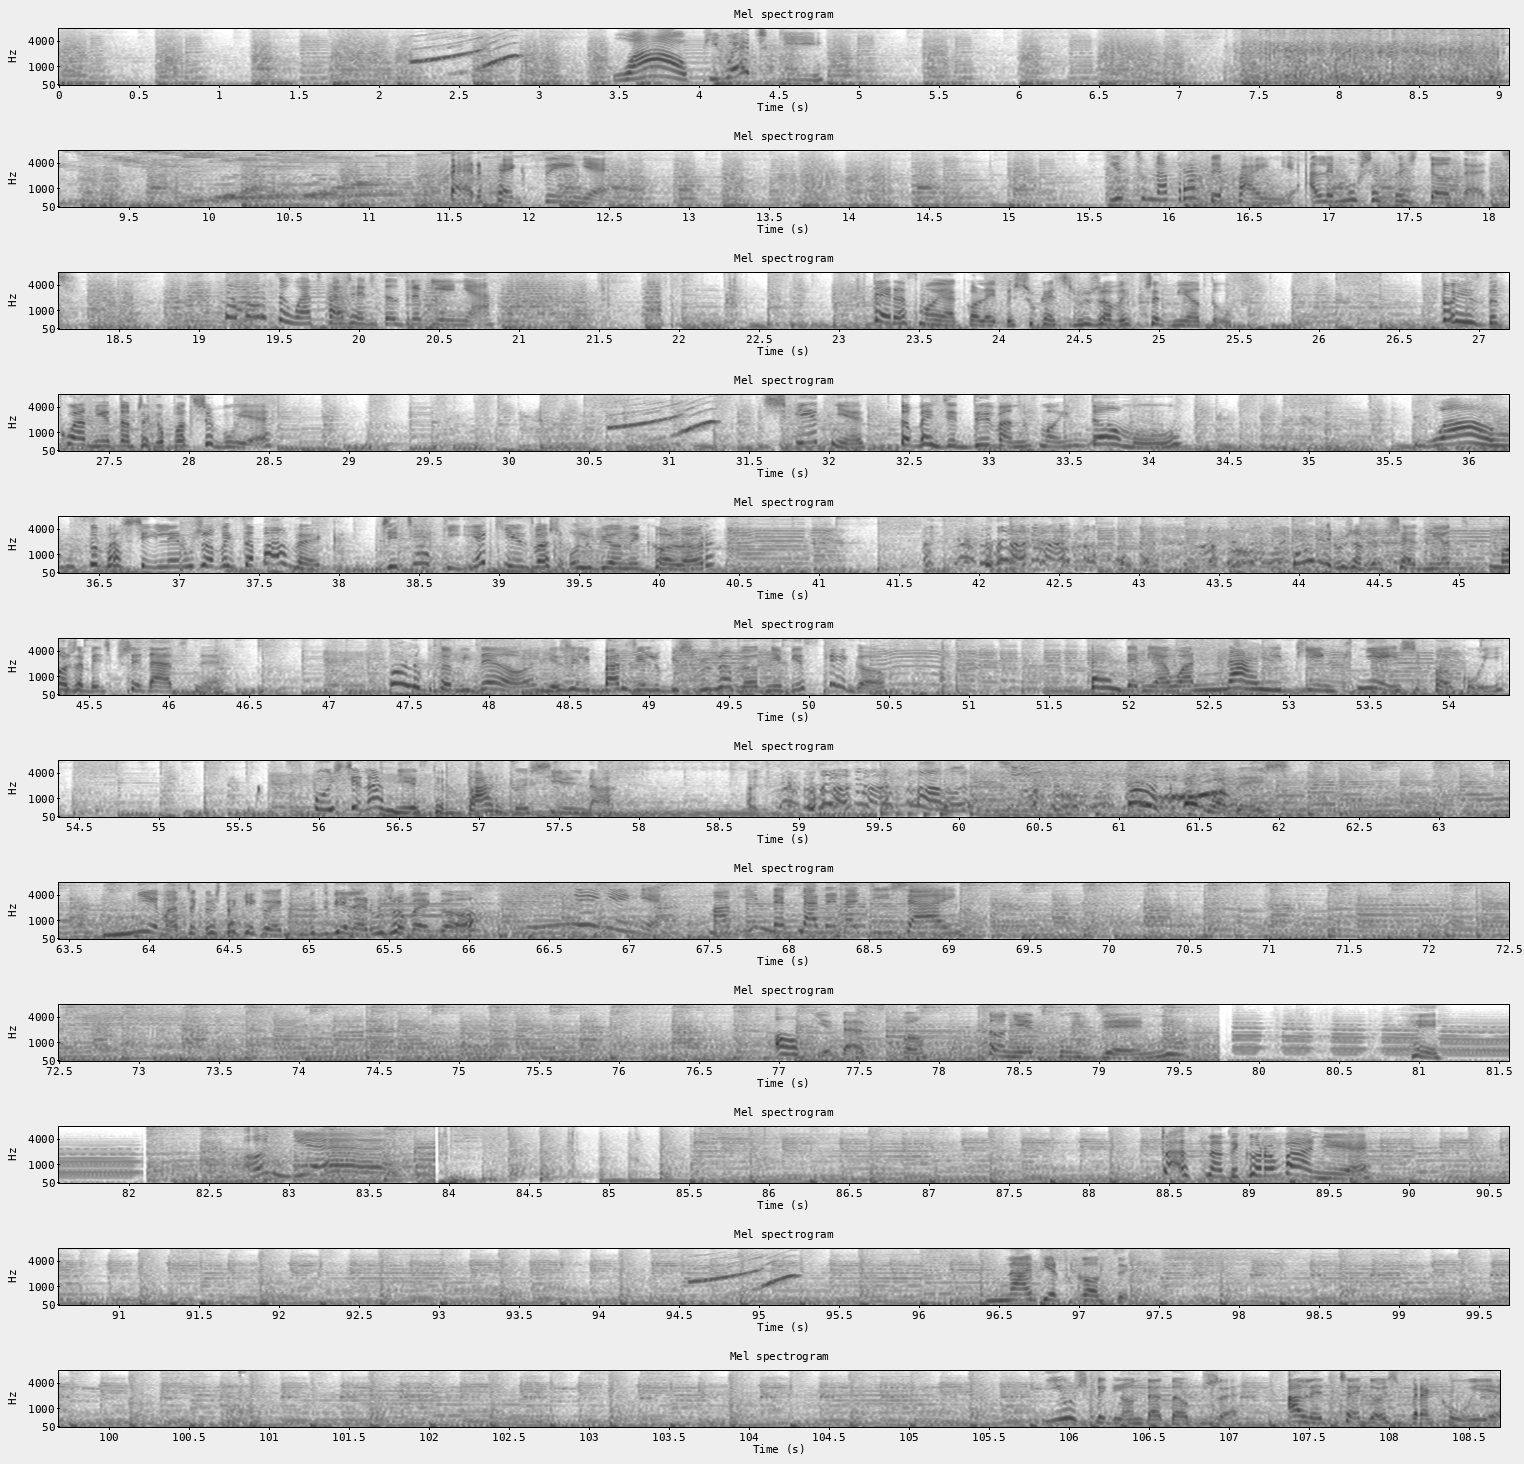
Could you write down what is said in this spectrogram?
Wow, piłeczki! Naprawdę fajnie, ale muszę coś dodać. To bardzo łatwa rzecz do zrobienia. Teraz moja kolej, by szukać różowych przedmiotów. To jest dokładnie to, czego potrzebuję. Świetnie, to będzie dywan w moim domu. Wow, zobaczcie ile różowych zabawek. Dzieciaki, jaki jest wasz ulubiony kolor? Ten różowy przedmiot może być przydatny. Polub to wideo, jeżeli bardziej lubisz różowy od niebieskiego. Będę miała najpiękniejszy pokój. Spójrzcie na mnie, jestem bardzo silna. Pomóc ci? Tak, mogłabyś. Nie ma czegoś takiego jak zbyt wiele różowego. Nie, nie, nie. Mam inne plany na dzisiaj. O, biedactwo! To nie twój dzień! Hy. O nie! Czas na dekorowanie! Najpierw kocyk. Już wygląda dobrze, ale czegoś brakuje.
